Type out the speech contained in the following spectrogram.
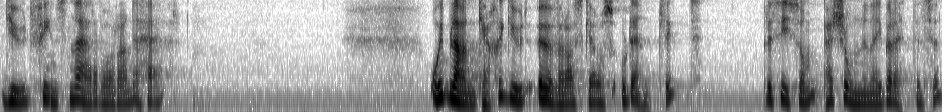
Gud finns närvarande här. Och ibland kanske Gud överraskar oss ordentligt, precis som personerna i berättelsen.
